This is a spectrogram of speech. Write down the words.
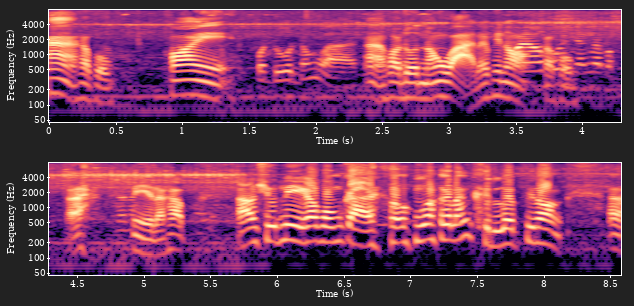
ห้า2505 ครับผมห้อยประโดนทั้งหวานอ่าพอโดนน้องหวาเด้อพี่น้องครับผมอะนี่แหละครับ เอาชุดนี้ครับผมกะว่ากำลังขึ้นรถพี่น้องอะ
